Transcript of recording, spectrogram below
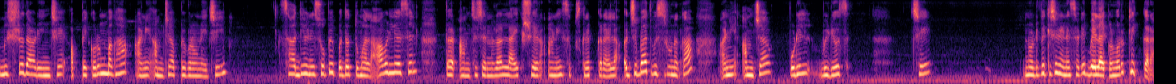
मिश्र डाळींचे अप्पे करून बघा आणि आमचे अप्पे बनवण्याची साधी आणि सोपी पद्धत तुम्हाला आवडली असेल तर आमच्या चॅनलला लाईक शेअर आणि सबस्क्राईब करायला अजिबात विसरू नका आणि आमच्या पुढील व्हिडिओजचे नोटिफिकेशन येण्यासाठी बेल आयकॉनवर क्लिक करा.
